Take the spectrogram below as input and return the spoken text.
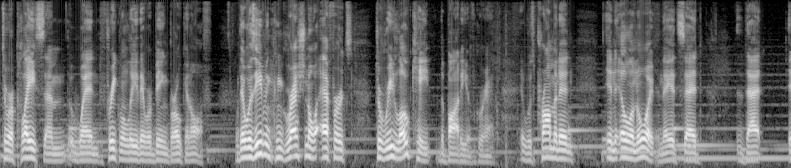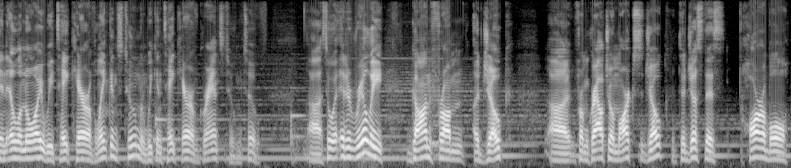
to replace them when frequently they were being broken off there was even congressional efforts to relocate the body of grant it was prominent in illinois and they had said that in illinois we take care of lincoln's tomb and we can take care of grant's tomb too uh, so it had really gone from a joke uh, from Groucho Marx's joke to just this horrible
